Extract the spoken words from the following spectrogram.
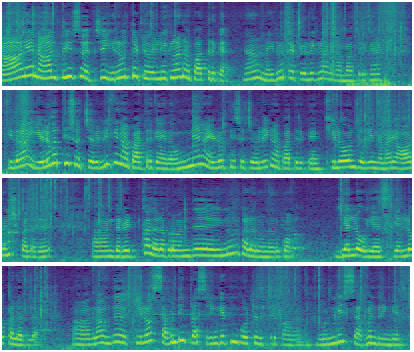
நாலே நாலு பீஸ் வச்சு இருபத்தெட்டு வெள்ளிக்கெலாம் நான் பார்த்துருக்கேன். நான் இருபத்தெட்டு வெள்ளிக்கெலாம் நான் பார்த்துருக்கேன். இதெல்லாம் எழுபத்தி சொச்ச வெள்ளிக்கு நான் பார்த்துருக்கேன். இதை உண்மையாக நான் எழுபத்தி சொச்ச வெள்ளிக்கு நான் பார்த்துருக்கேன். கிலோன்னு சொல்லி இந்த மாதிரி ஆரஞ்சு கலரு இந்த ரெட் கலர் அப்புறம் வந்து இன்னொரு கலர் ஒன்று இருக்கும். எல்லோ எஸ் எல்லோ கலரில் அதெல்லாம் வந்து கிலோ செவன்ட்டி ப்ளஸ் ரிங்கெட்னு போட்டு விற்றுருப்பாங்க ஒன்லி செவன் ரிங்கெட்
